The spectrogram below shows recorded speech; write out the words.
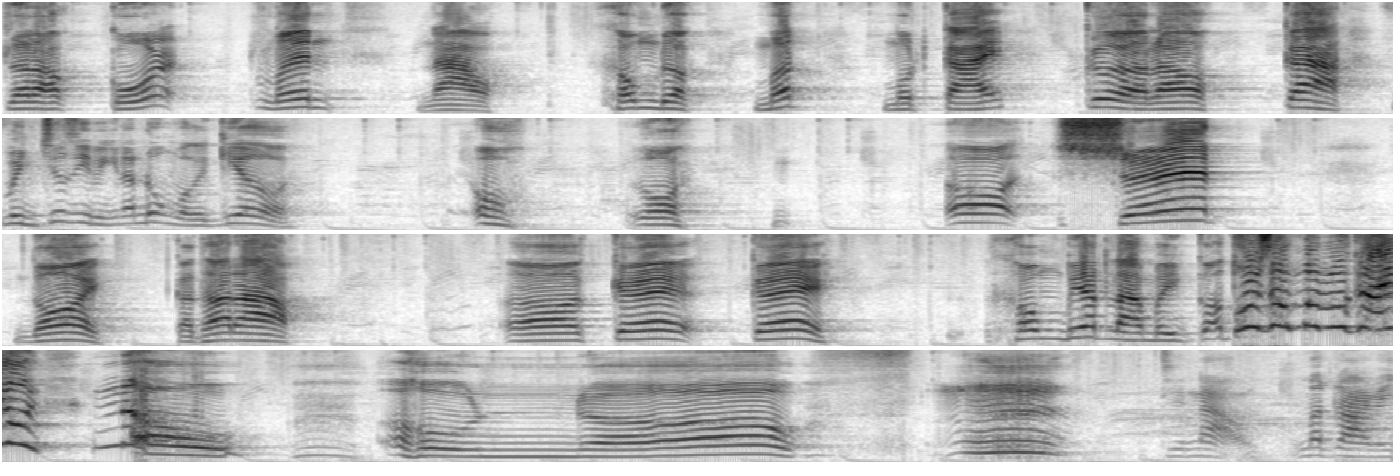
Là nào cố lên. Nào Không được mất một cái cửa nào cả. Mình trước gì mình đã đụng vào cái kia rồi. Ồ oh, Rồi. Oh shit. Rồi Cẩn thận nào. Ờ, ok Ok Không biết là mình có Thôi xong mất một cái rồi. No. Oh no. Thế nào? Mất 20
